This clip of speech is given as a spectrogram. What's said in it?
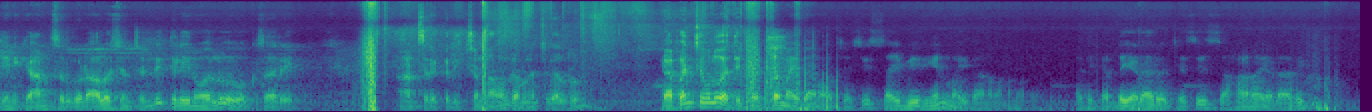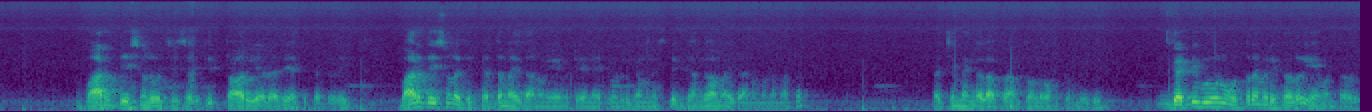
దీనికి ఆన్సర్ కూడా ఆలోచించండి. తెలియని వాళ్ళు ఒకసారి ఆన్సర్ ఇక్కడ ఇచ్చున్నాము. గమనించగలరు. ప్రపంచంలో అతి పెద్ద మైదానం వచ్చేసి సైబీరియన్ మైదానం అన్నమాట. అతి పెద్ద ఎడారి వచ్చేసి సహారా ఎడారి. భారతదేశంలో వచ్చేసరికి తారు ఎడారి అతి పెద్దది. భారతదేశంలో అతి పెద్ద మైదానం ఏమిటి అనేటువంటిది గమనిస్తే గంగా మైదానం అన్నమాట. పశ్చిమ బెంగాల్ ఆ ప్రాంతంలో ఉంటుంది ఇది. గడ్డి భూములను ఉత్తర అమెరికాలో ఏమంటారు?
